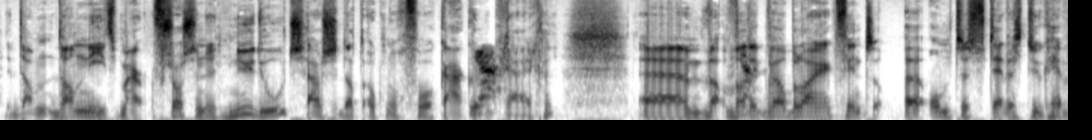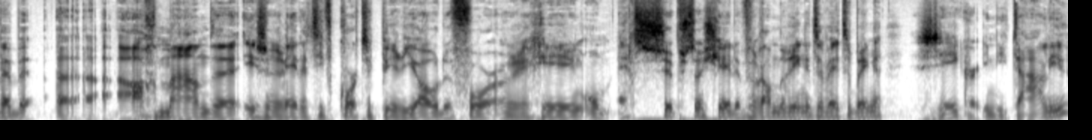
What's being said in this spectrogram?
Dan dan, dan niet. Maar zoals ze het nu doet, zou ze dat ook nog voor elkaar kunnen Ja. krijgen. Ehm, wa- wat Ja. ik wel belangrijk vind eh, om te vertellen is natuurlijk... We hebben eh, acht maanden is een relatief korte periode voor een regering... om echt substantiële veranderingen teweeg te brengen. Zeker in Italië.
